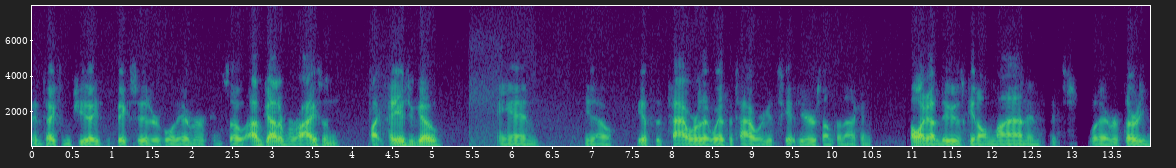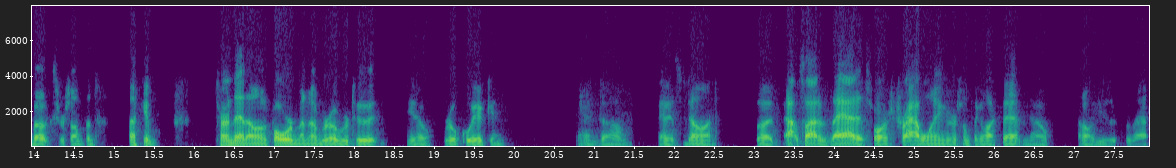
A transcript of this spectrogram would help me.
and it takes them a few days to fix it or whatever. And so I've got a Verizon like pay as you go, and you know if the tower that way if the tower gets hit here or something, I can all I gotta do is get online and it's whatever, thirty bucks or something. I can turn that on, forward my number over to it, you know, real quick and and um and it's done. But outside of that, as far as traveling or something like that, no, I don't use it for that.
